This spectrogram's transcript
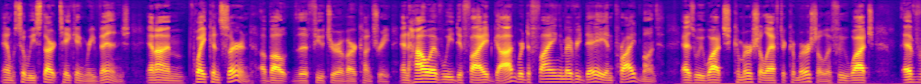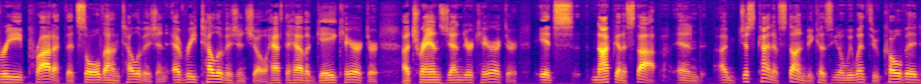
And so we start taking revenge. And I'm quite concerned about the future of our country. And how have we defied God? We're defying Him every day in Pride Month as we watch commercial after commercial. If we watch every product that's sold on television, every television show has to have a gay character, a transgender character. It's not going to stop. And I'm just kind of stunned because you know we went through COVID,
